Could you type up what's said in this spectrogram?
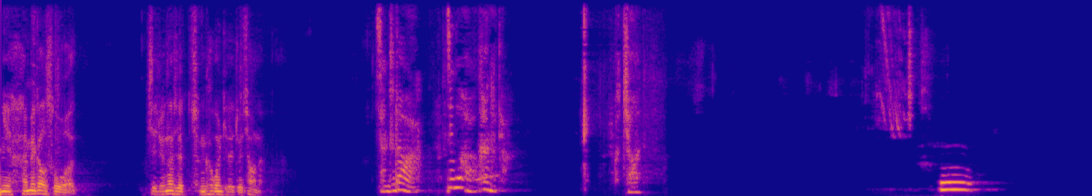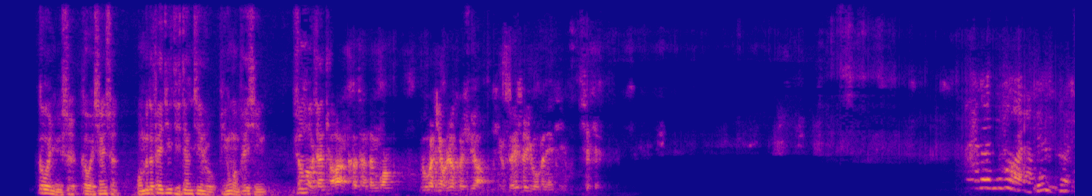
你还没告诉我解决那些乘客问题的。诀窍呢。想知道啊？今天好好看着点。我教你。各位女士、各位先生，我们的飞机即将进入平稳飞行，稍后将调暗客舱灯光。如果你有任何需要，请随时与我们联系，谢谢。开灯之后两边旅客。来呀！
